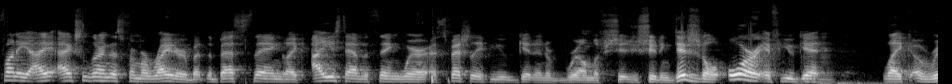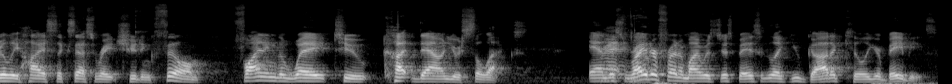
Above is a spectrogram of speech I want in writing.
funny. I actually learned this from a writer, but the best thing, like I used to have the thing where, especially if you get in a realm of sh- shooting digital, or if you get like a really high success rate shooting film, finding the way to cut down your selects. And this writer friend of mine was just basically like, you gotta kill your babies.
